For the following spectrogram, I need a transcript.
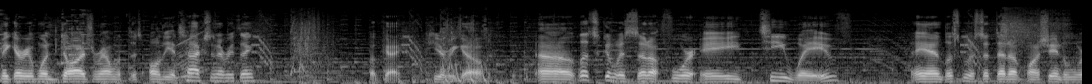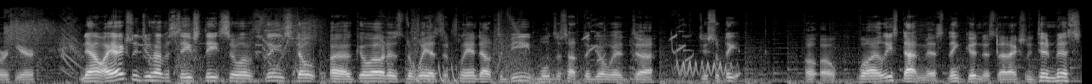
make everyone dodge around with this, all the attacks and everything. Okay, here we go. Uh, let's go and set up for a T-Wave. And let's go and set that up on Chandelure here. Now, I actually do have a save state, so if things don't uh, go out as the way as it planned out to be, we'll just have to go and uh, do something Uh-oh. Well, at least that missed. Thank goodness that actually did miss.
